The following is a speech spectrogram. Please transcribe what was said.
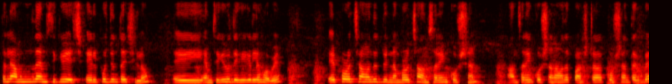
তাহলে আমাদের এমসিকিউ এইচ এল পর্যন্তই ছিল। এই এমসিকিউ দেখে গেলে হবে। এরপর হচ্ছে আমাদের দুই নাম্বার হচ্ছে আনসারিং কোশ্চেন আনসারিং কোশ্চেন আমাদের পাঁচটা কোশ্চেন থাকবে।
